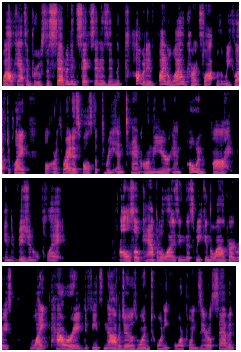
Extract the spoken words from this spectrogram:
Wildcats improves to 7 and 6 and is in the coveted final wildcard slot with a week left to play, while Arthritis falls to 3 and 10 on the year and 0 and 5 in divisional play. Also capitalizing this week in the wildcard race, White Powerade defeats Navajos 124.07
